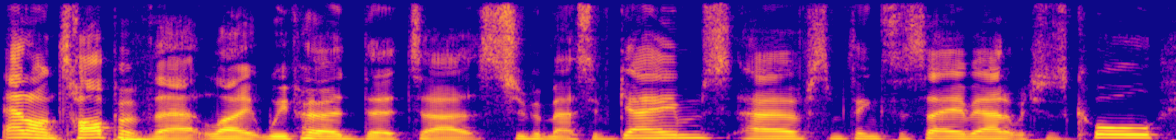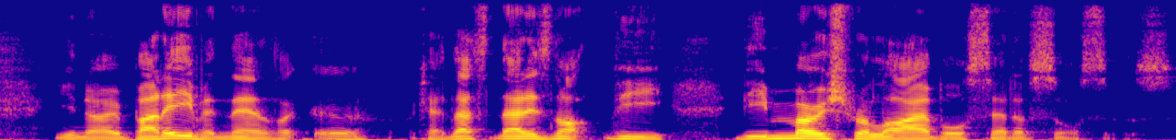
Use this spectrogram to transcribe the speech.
And on top of that, like we've heard that uh, Supermassive Games have some things to say about it, which is cool, you know. But even then, it's like, ugh, okay, that's that is not the the most reliable set of sources.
